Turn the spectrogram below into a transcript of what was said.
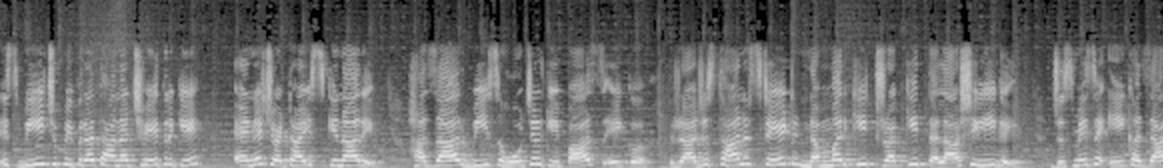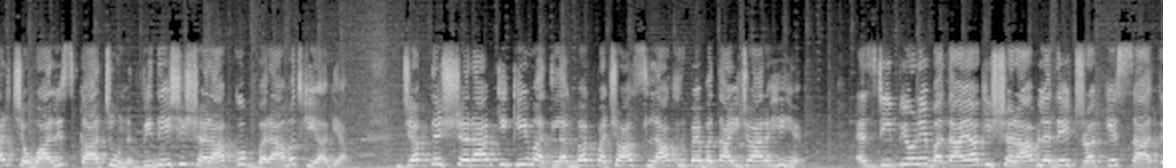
इस बीच पिपरा थाना क्षेत्र के एन एच अट्ठाईस किनारे हज़ार बीस होटल के पास एक राजस्थान स्टेट नंबर की ट्रक की तलाशी ली गई, जिसमें से एक हज़ार चौवालीस कार्टून विदेशी शराब को बरामद किया गया। जब्त शराब की कीमत लगभग 50 लाख रुपए बताई जा रही है। एसडीपीओ ने बताया कि शराब लदे ट्रक के साथ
